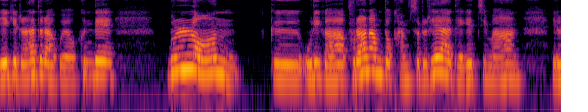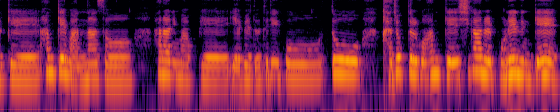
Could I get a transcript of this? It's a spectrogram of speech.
얘기를 하더라고요. 근데 물론 그 우리가 불안함도 감수를 해야 되겠지만 이렇게 함께 만나서 하나님 앞에 예배도 드리고 또 가족들과 함께 시간을 보내는 게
